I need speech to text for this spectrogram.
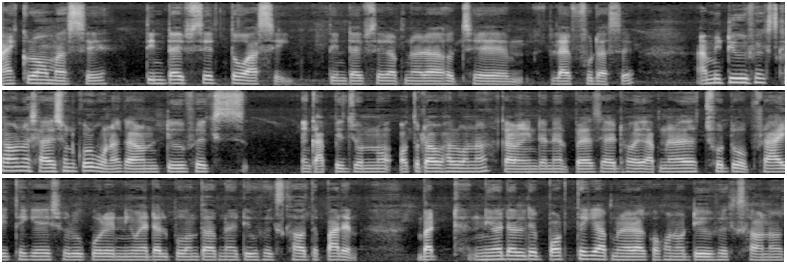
মাইক্রোম আছে। তিন টাইপসের তো আছেই। তিন টাইপসের আপনারা হচ্ছে লাইভ ফুড আছে। আমি টিউফেক্স খাওয়ানো সাজেশন করব না, কারণ টিউফেক্স গাপ্পির জন্য অতটাও ভালো না, কারণ ইন্টারনাল প্যারাসাইট হয়। আপনারা ছোট ফ্রাই থেকে শুরু করে নিউ অ্যাডাল্ট পর্যন্ত আপনারা টিউফেক্স খাওয়াতে পারেন। বাট নিউ অ্যাডাল্টের পর থেকে আপনারা কখনো টিউফেক্স খাওয়ানোর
